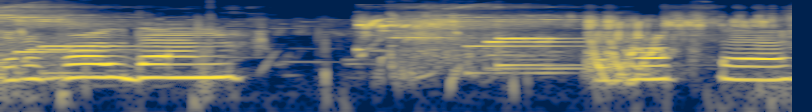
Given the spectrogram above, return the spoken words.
Biorę golden. Owoce.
